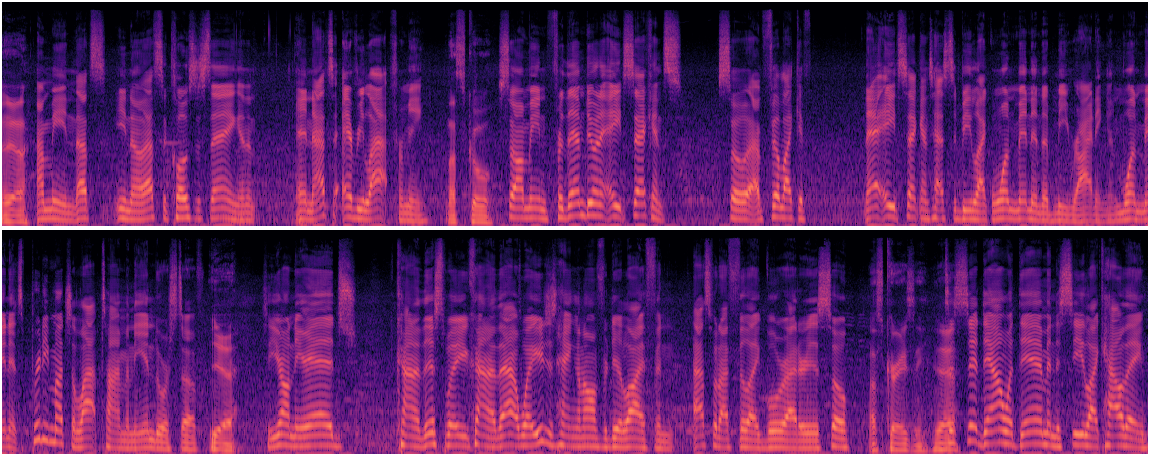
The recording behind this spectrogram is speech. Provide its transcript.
yeah. I mean, that's you know that's the closest thing, and and that's every lap for me. That's cool. So I mean, for them doing it eight seconds, so I feel like if that eight seconds has to be like one minute of me riding, and one minute's pretty much a lap time in the indoor stuff. Yeah. So you're on your edge, kind of this way, you're kind of that way. You're just hanging on for dear life, and that's what I feel like bull rider is. So That's crazy. Yeah. to sit down with them and to see like how they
